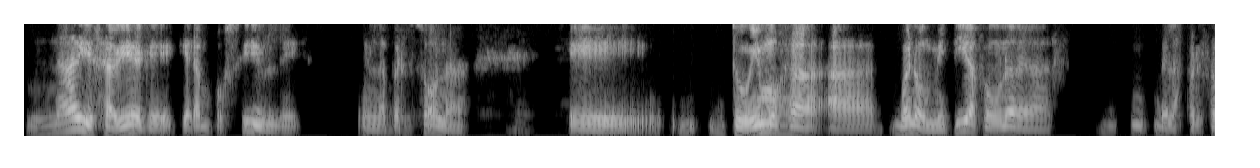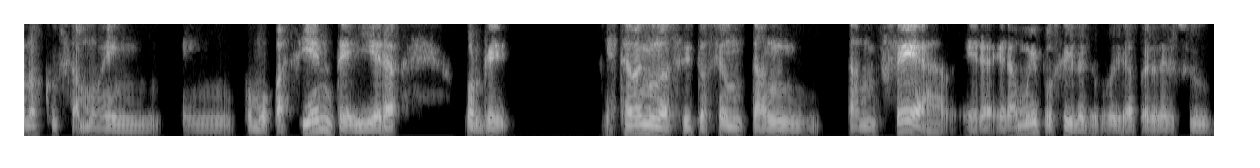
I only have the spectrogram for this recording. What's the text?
nadie sabía que, eran posibles en la persona. Eh, tuvimos a, bueno, mi tía fue una de las, de las personas que usamos en, como paciente y era porque estaba en una situación tan, tan fea, era, era muy posible que pudiera perder su,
